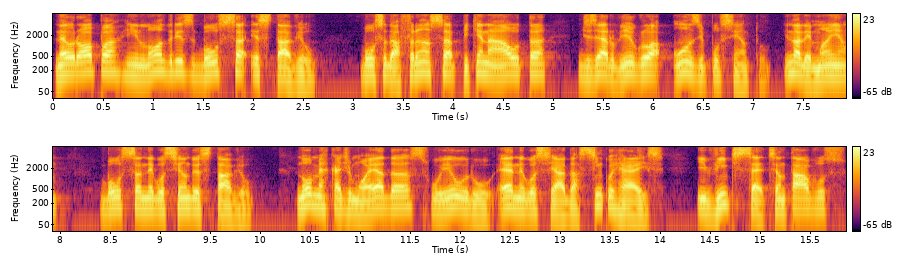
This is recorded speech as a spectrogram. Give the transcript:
Na Europa, em Londres, bolsa estável. Bolsa da França, pequena alta de 0,11%. E na Alemanha, bolsa negociando estável. No mercado de moedas, o euro é negociado a R$ 5,27,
